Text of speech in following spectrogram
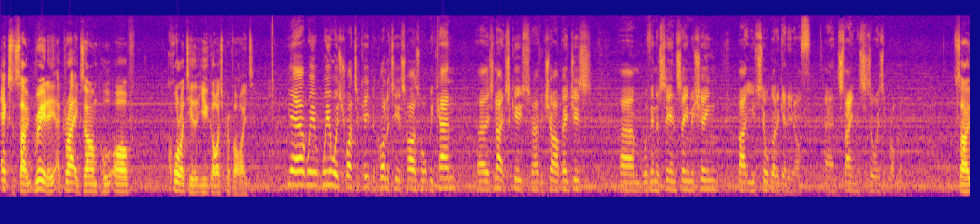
Excellent. So really a great example of quality that you guys provide. Yeah, we, we always try to keep the quality as high as what we can. Uh, there's no excuse for having sharp edges um, within a CNC machine, but you've still got to get it off, and stainless is always a problem. So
